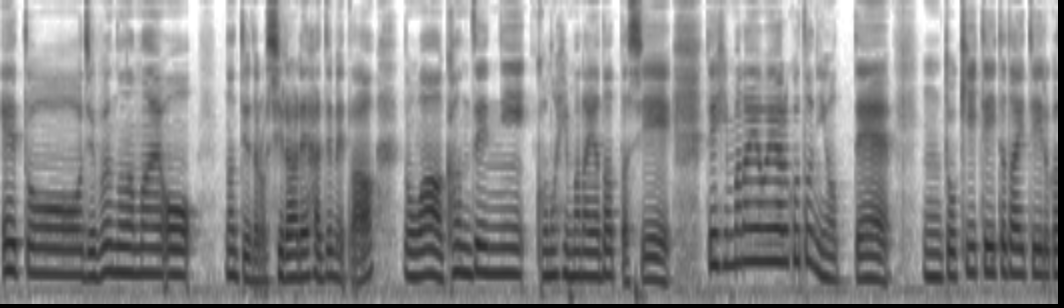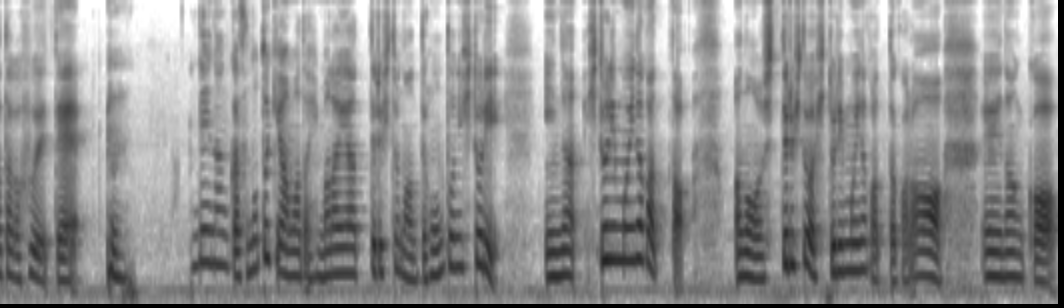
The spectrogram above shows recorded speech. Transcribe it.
えーと、自分の名前をなんて言うんだろう知られ始めたのは完全にこのヒマラヤだったしでヒマラヤをやることによって、うんと聞いていただいている方が増えてでなんかその時はまだヒマラヤやってる人なんて本当に一人いな一人もいなかったあの知ってる人は一人もいなかったから、えー、なんか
